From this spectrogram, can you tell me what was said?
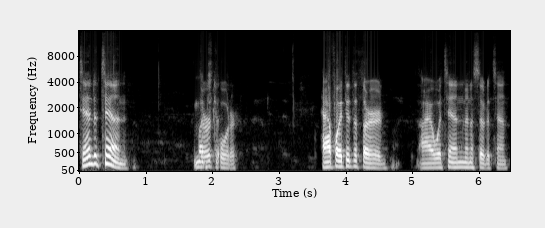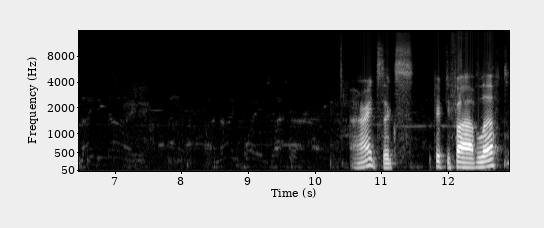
10 to 10, Much third quarter. Halfway through the third. Iowa 10, Minnesota 10. All right, 655 left.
